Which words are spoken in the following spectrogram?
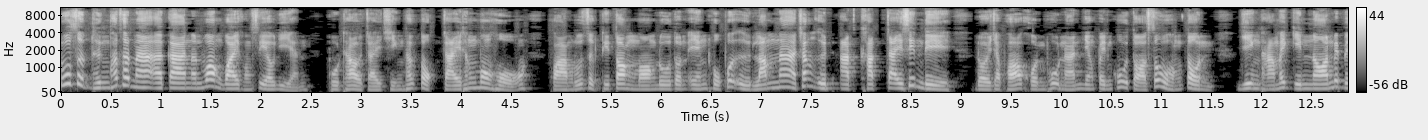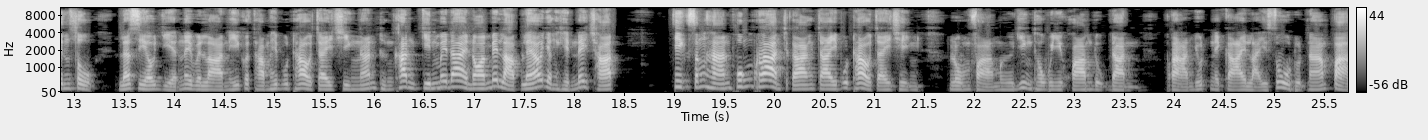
รู้สึกถึงพัฒนาอาการอันว่องไวของเซียวเหยียน ผู้เท่าใจชิงทั้งตกใจทั้งโมโห ความรู้สึกที่ต้องมองดูตนเองถูกผู้อื่นล้ำหน้าช่างอึดอัดขัดใจสิ้นดี โดยเฉพาะคนผู้นั้นยังเป็นคู่ต่อสู้ของตน ยิ่งทำให้กินนอนไม่เป็นสุข และเซียวเหยียนในเวลานี้ก็ทำให้ผู้เท่าใจชิงนั้นถึงขั้นกินไม่ได้นอนไม่หลับแล้วอย่างเห็นได้ชัดจิกสังหารพุ่งพร่านกลางใจผู้เท่าใจชิง ลมฝ่ามือยิ่งทวีความดุดันปราณยุทธในกายไหลสู้ดุดน้ำป่า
